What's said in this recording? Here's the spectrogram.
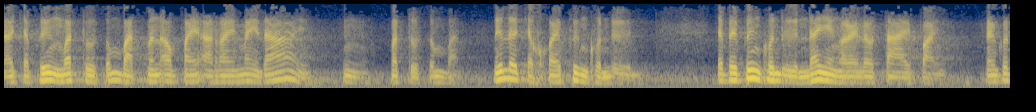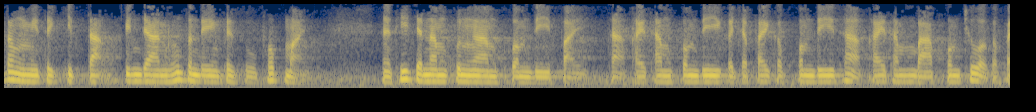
เราจะพึ่งวัตถุสมบัติมันเอาไปอะไรไม่ได้วัตถุสมบัติหรือเราจะคอยพึ่งคนอื่น จะไปพึ่งคนอื่นได้อย่างไรเราตายไปแล้วก็ต้องมีแต่กิตตะปิญญาณของตนเองไปสู่พบใหม่ที่จะนำคุณงามความดีไป ถ้าใครทำความดีก็จะไปกับความดี ถ้าใครทำบาปความชั่วก็ไป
